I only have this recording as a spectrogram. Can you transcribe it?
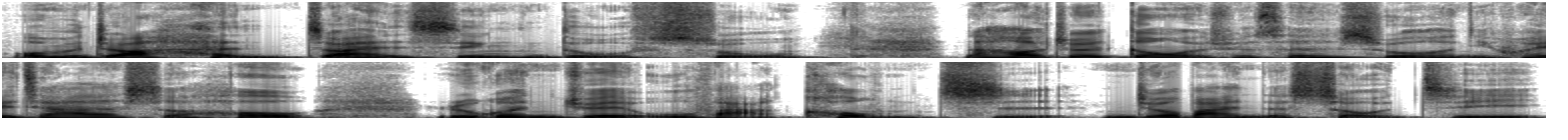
我们就要很专心读书。然后我就会跟我学生说，你回家的时候，如果你觉得无法控制，你就把你的手机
